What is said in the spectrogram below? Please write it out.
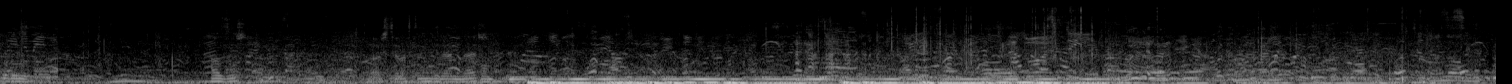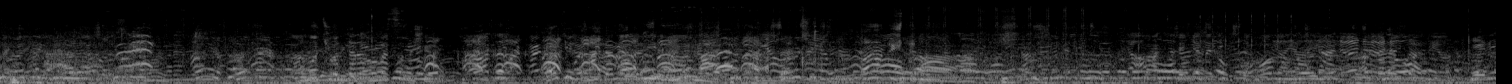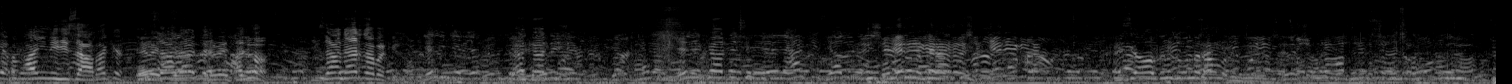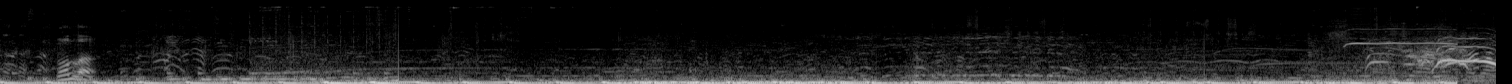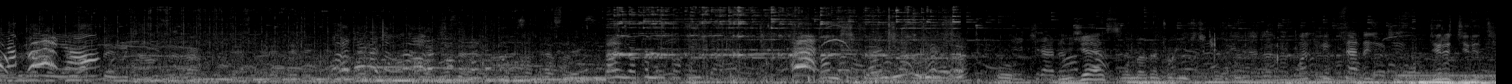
Kurulu hazır. Karşı taraftan gelenler. Geriye bak aynı hiza bakın. Evet hiza nerede? Evet. Alo. Hiza nerede bakın? Gelin geriye. Gel kardeşim. Gelin kardeşim geriye. Herkes yardım edin. Geriye Geriye gelin. Bizi aldınız onları almadınız. Valla. Yiyeceğiz. Onlardan çok iyi çıkıyor. Cirit cirit.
